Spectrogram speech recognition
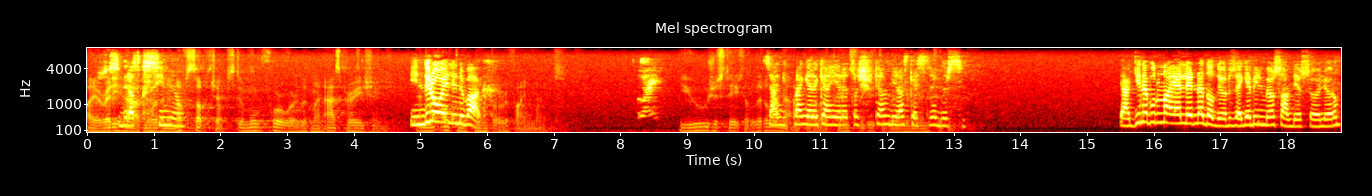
I already Biraz have more kısayım than ya. enough subjects to move forward with my aspirations. İndir o elini bak. mental refinements. Olay. You just take a little Sen nap gitmen gereken yere you taşırken biraz unit. kestirebilirsin. Ya yine bunun hayallerine dalıyoruz Ege bilmiyorsan diye söylüyorum.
